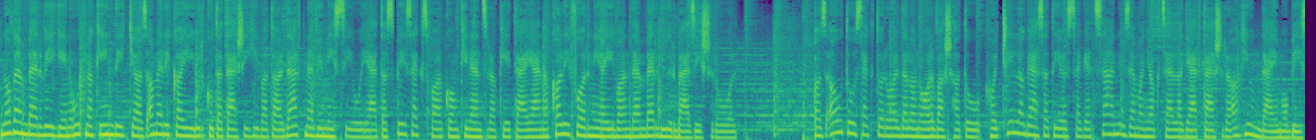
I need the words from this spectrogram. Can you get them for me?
November végén útnak indítja az amerikai űrkutatási hivatal DART nevű misszióját a SpaceX Falcon 9 rakétáján a kaliforniai Vandenberg űrbázisról. Az autószektor oldalon olvasható, hogy csillagászati összeget szán üzemanyagcellagyártásra a Hyundai Mobis.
